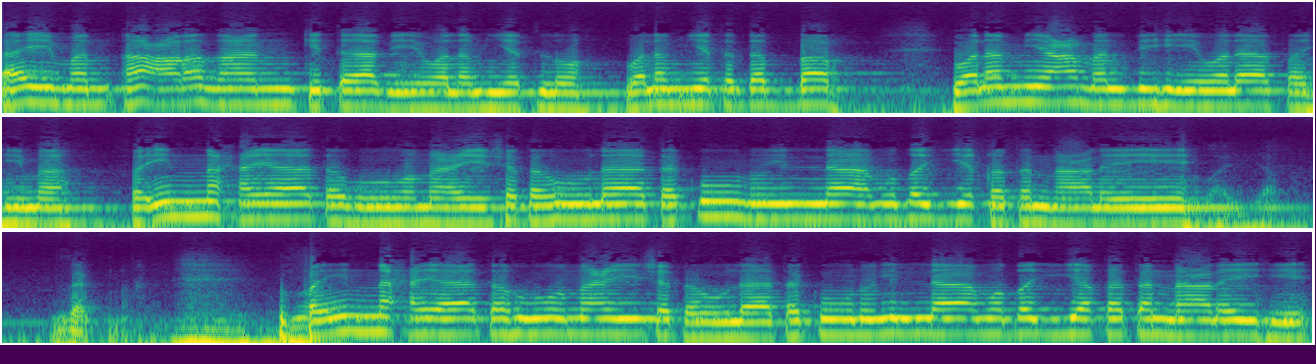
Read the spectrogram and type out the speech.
أي من أعرض عن كتابي ولم يتله ولم يتدبر ولم يعمل به ولا فهمه فإن حياته ومعيشته لا تكون إلا مضيقة عليه. فإن حياته ومعيشته لا تكون إلا مضيقة عليه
